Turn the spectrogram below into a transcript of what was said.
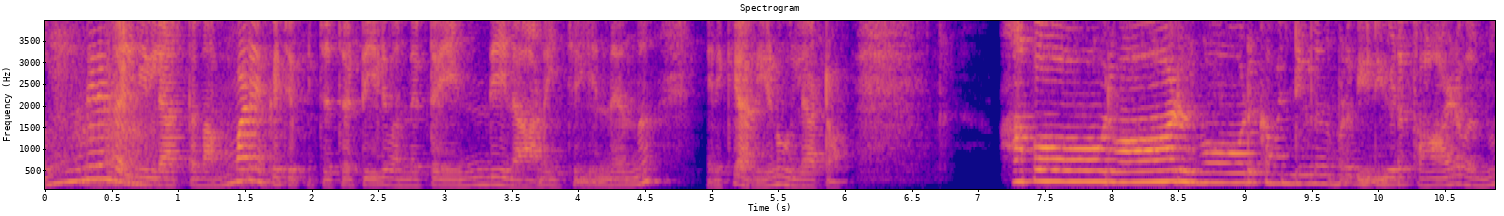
ഒന്നിനും കഴിഞ്ഞില്ലാത്ത നമ്മുടെയൊക്കെ ചെപ്പിച്ചട്ടിയിൽ വന്നിട്ട് എന്തിനാണ് ഈ ചെയ്യുന്നതെന്ന് എനിക്ക് അറിയണമില്ല കേട്ടോ. അപ്പോൾ ഒരുപാട് ഒരുപാട് കമന്റുകൾ നമ്മുടെ വീഡിയോയുടെ താഴെ വന്നു.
